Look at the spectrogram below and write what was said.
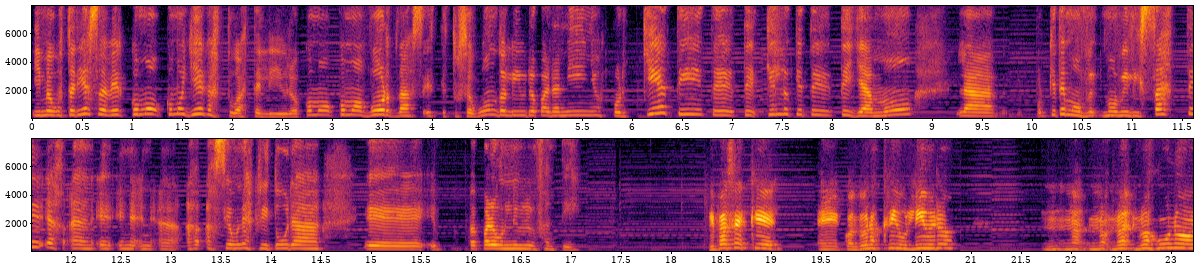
y me gustaría saber cómo, cómo llegas tú a este libro, cómo, cómo abordas este, tu segundo libro para niños, por qué a ti, qué es lo que te, llamó, la, por qué te movilizaste hacia una escritura eh, para un libro infantil. Lo que pasa es que eh, cuando uno escribe un libro, no, no, no, es uno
